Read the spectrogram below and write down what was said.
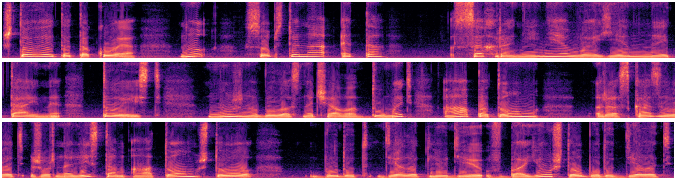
Что это такое? Ну, собственно, это сохранение военной тайны. То есть нужно было сначала думать, а потом рассказывать журналистам о том, что будут делать люди в бою, что будут делать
